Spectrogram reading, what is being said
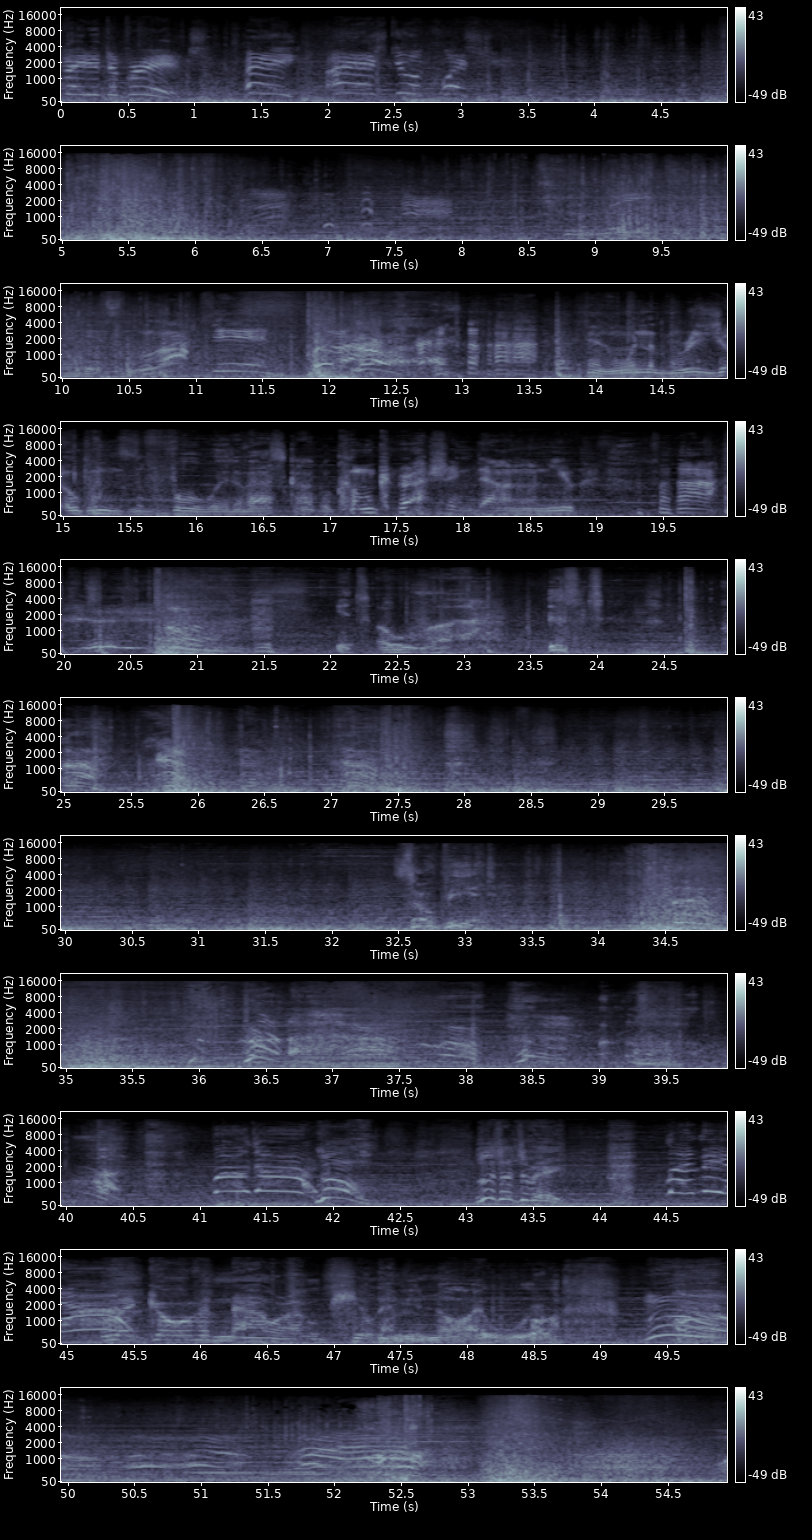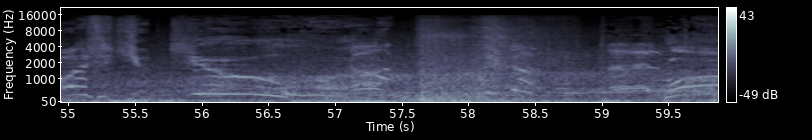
Activated the bridge? Hey, I asked you a question. Too late. It's locked in. and when the bridge opens, the full weight of Asgard will come crashing down on you. it's over. Is So be it. Baldur! No! Listen to me! Let me out! Let go of it now, or I will kill him. You know I will. What did you do? Boy!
